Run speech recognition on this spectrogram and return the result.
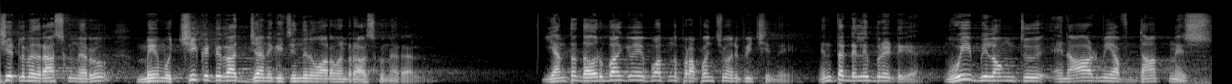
షర్ట్ల మీద రాసుకున్నారు మేము చీకటి రాజ్యానికి చెందిన వారం అని రాసుకున్నారు వాళ్ళు. ఎంత దౌర్భాగ్యం అయిపోతుందో ప్రపంచం అనిపించింది. ఎంత డెలిబరేట్గా we belong to an army of darkness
